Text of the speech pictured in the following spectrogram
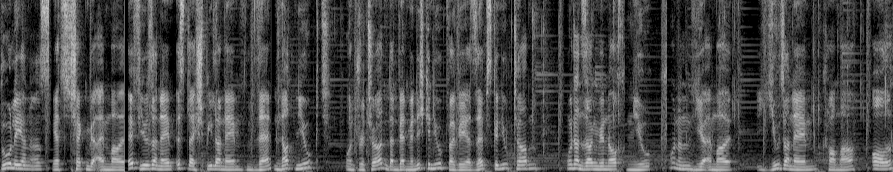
Boolean ist. Jetzt checken wir einmal, if Username ist gleich Spielername, then not nuked und return. Dann werden wir nicht genuked, weil wir ja selbst genuked haben. Und dann sagen wir noch nuke und dann hier einmal Username, all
